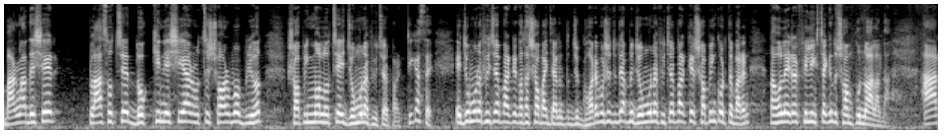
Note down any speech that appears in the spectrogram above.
বাংলাদেশের প্লাস হচ্ছে দক্ষিণ এশিয়ার হচ্ছে সর্ববৃহৎ শপিং মল হচ্ছে এই যমুনা ফিউচার পার্ক, ঠিক আছে? এই যমুনা ফিউচার পার্কের কথা সবাই জানেন তো ঘরে বসে যদি আপনি যমুনা ফিউচার পার্কের শপিং করতে পারেন, তাহলে এটার ফিলিংসটা কিন্তু সম্পূর্ণ আলাদা। আর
